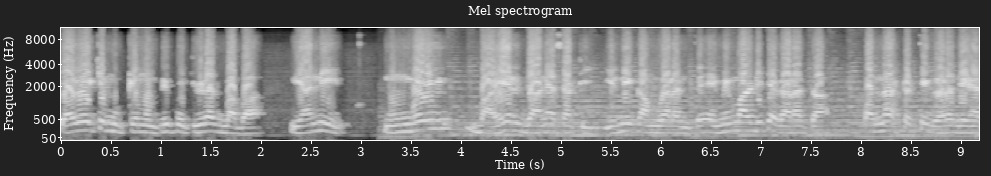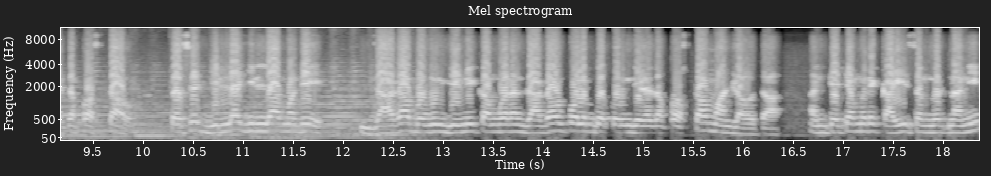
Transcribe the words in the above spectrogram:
त्यावेळेचे मुख्यमंत्री पृथ्वीराज बाबा यांनी मुंबई बाहेर जाण्यासाठी गिरणी कामगारांचे एम एम आर डीच्या घराचा पन्नास टक्के घरं देण्याचा प्रस्ताव तसेच जिल्ह्या जिल्ह्यामध्ये जागा बघून गिरणी कामगारांना जागा उपलब्ध करून देण्याचा प्रस्ताव मांडला होता. आणि त्याच्यामध्ये काही संघटनांनी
